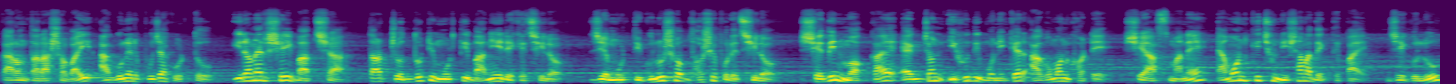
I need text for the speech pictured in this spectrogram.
কারণ তারা সবাই আগুনের পূজা করত। ইরানের সেই বাদশাহ তার চোদ্দটি মূর্তি বানিয়ে রেখেছিল, যে মূর্তিগুলো সব ধসে পড়েছিল। সেদিন মক্কায় একজন ইহুদি বণিকের আগমন ঘটে। সে আসমানে এমন কিছু নিশানা দেখতে পায়, যেগুলো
